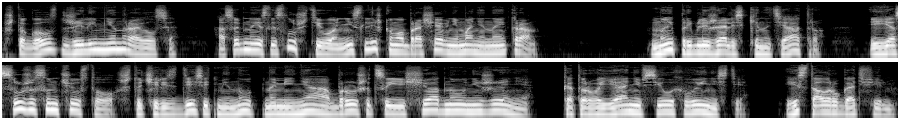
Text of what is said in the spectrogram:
что голос Джилли мне нравился, особенно если слушать его, не слишком обращая внимание на экран. Мы приближались к кинотеатру, и я с ужасом чувствовал, что через десять минут на меня обрушится еще одно унижение, которого я не в силах вынести, и стал ругать фильм.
